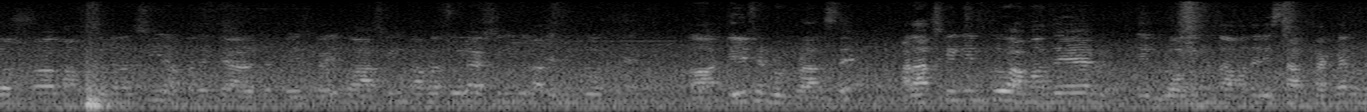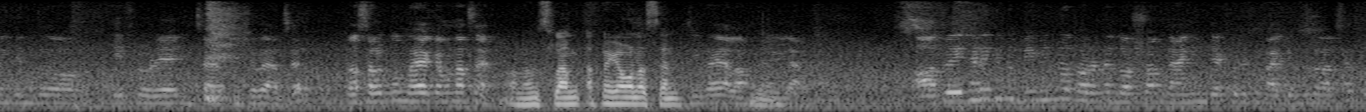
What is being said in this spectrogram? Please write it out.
দর্শক আমন্ত্রণ জানাচ্ছি আপনাদেরকে আর একটা ফেস গাইড তো আজকে কিন্তু আমরা চলে আসছি কিন্তু তাদের কিন্তু এলিফ্যান্ট রোড ব্রাঞ্চে আর আজকে কিন্তু আমাদের এই ব্লগে কিন্তু আমাদের স্টাফ থাকবেন উনি কিন্তু এই ফ্লোরে ইনচার্জ হিসেবে আছেন তো আসসালামু ভাইয়া কেমন আছেন ওয়ালাইকুম আসসালাম আপনি কেমন আছেন? জি ভাই আলহামদুলিল্লাহ। তো এখানে কিন্তু বিভিন্ন ধরনের দর্শক ডাইনিং ডেকোরেটিভ আইটেমগুলো আছে তো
